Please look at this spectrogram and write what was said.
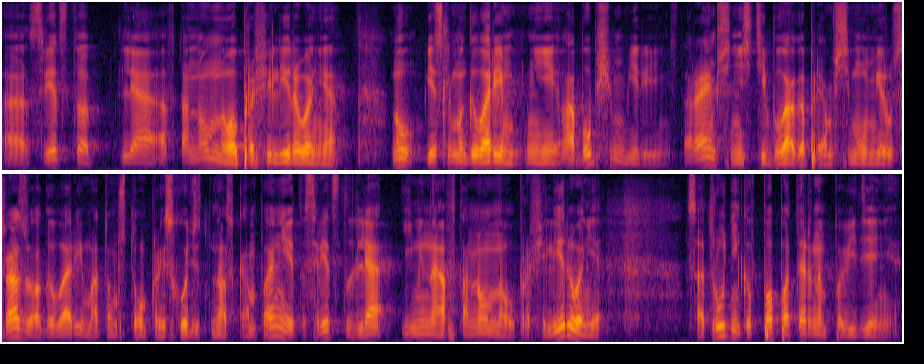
а, средства для автономного профилирования. Ну, если мы говорим не об общем мире и не стараемся нести благо прям всему миру сразу, а говорим о том, что происходит у нас в компании, это средства для именно автономного профилирования сотрудников по паттернам поведения.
